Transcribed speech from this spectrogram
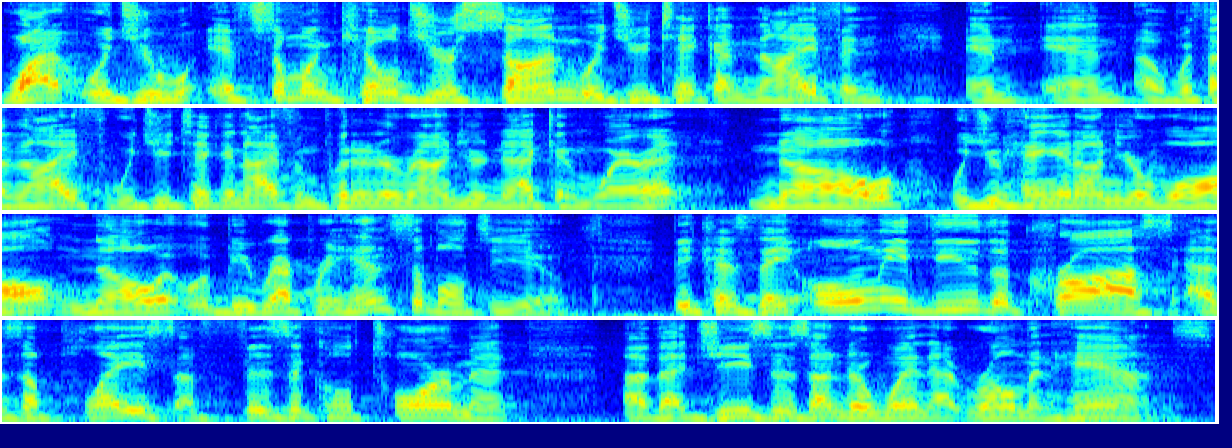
why would you if someone killed your son would you take a knife and and and uh, with a knife would you take a knife and put it around your neck and wear it no would you hang it on your wall no it would be reprehensible to you because they only view the cross as a place of physical torment uh, that jesus underwent at roman hands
